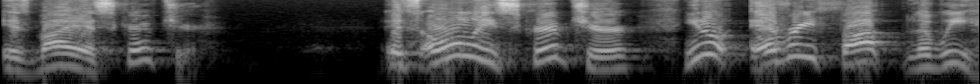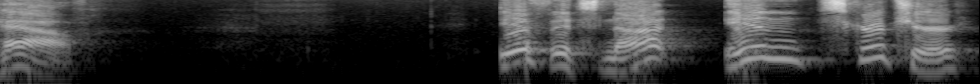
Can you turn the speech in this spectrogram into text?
is by a Scripture. It's only Scripture. You know, every thought that we have, if it's not in Scripture,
